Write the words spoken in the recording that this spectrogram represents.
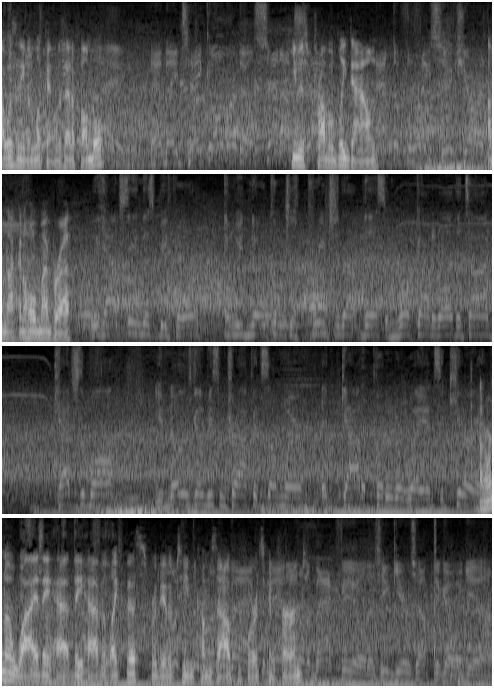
I wasn't even looking. Was that a fumble? away. And they take over. They'll set up he was probably down. at the 46-yard I'm not going to hold my breath. We have seen this before, and we know coaches preach about this and work on it all the time. Catch the ball. You know there's going to be some traffic somewhere. They've got to put it away and secure it. I don't know why they have they have it like this, where the other team comes out before it's confirmed. The backfield as he gears up to go again.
